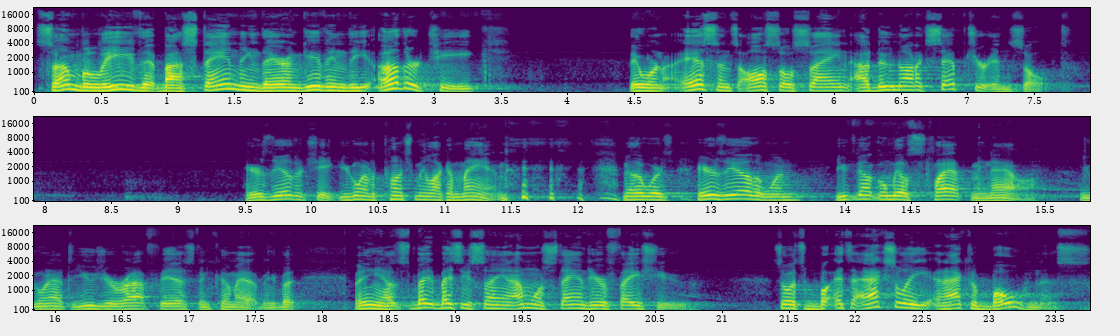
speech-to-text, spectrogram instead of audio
Some believe that by standing there and giving the other cheek, they were in essence also saying, I do not accept your insult. Here's the other cheek. You're going to punch me like a man. In other words, here's the other one. You're not going to be able to slap me now. You're going to have to use your right fist and come at me. But, but anyhow, it's basically saying, I'm going to stand here face you. So it's, it's actually an act of boldness.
